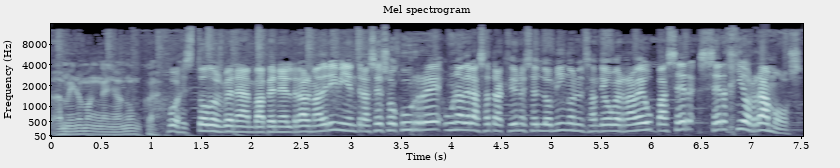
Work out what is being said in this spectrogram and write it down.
A mí no me ha engañado nunca. Pues todos ven a Mbappé en el Real Madrid. Mientras eso ocurre, una de las atracciones el domingo en el Santiago Bernabéu va a ser Sergio Ramos,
